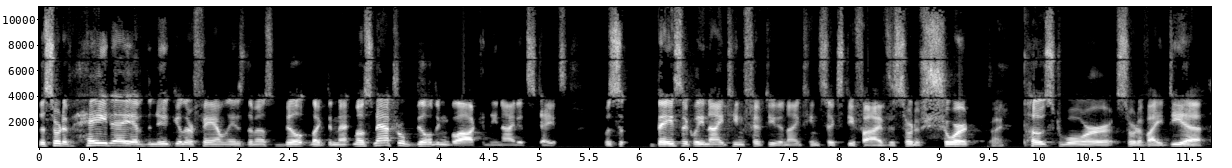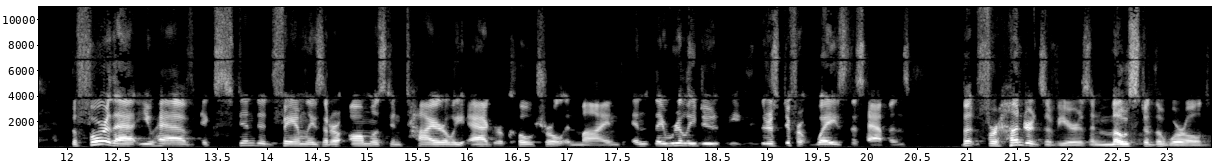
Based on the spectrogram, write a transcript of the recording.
the sort of heyday of the nuclear family is the most built, like the na- most natural building block in the United States was basically 1950 to 1965. This sort of short right. post-war sort of idea. Before that, you have extended families that are almost entirely agricultural in mind, and they really do. There's different ways this happens, but for hundreds of years in most of the world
